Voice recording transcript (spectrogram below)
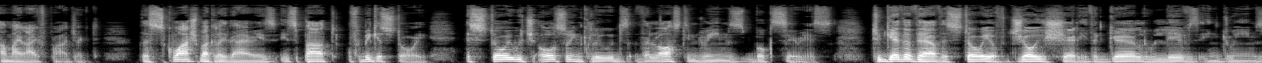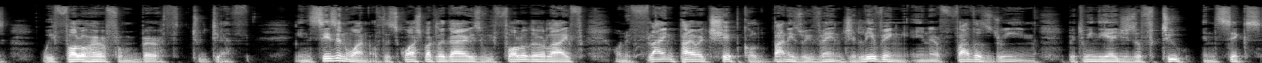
are my life project. The Squashbuckler Diaries is part of a bigger story, a story which also includes the Lost in Dreams book series. Together they are the story of Joy Shelley, the girl who lives in dreams. We follow her from birth to death. In season one of the Squashbuckler Diaries, we followed her life on a flying pirate ship called Bonny's Revenge, living in her father's dream between the ages of two and six.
